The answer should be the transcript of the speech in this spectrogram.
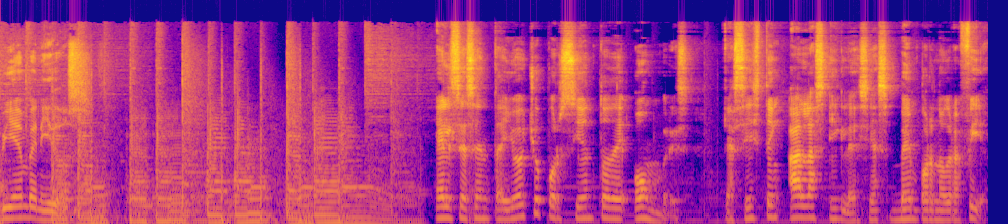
Bienvenidos. El 68% de hombres que asisten a las iglesias ven pornografía.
